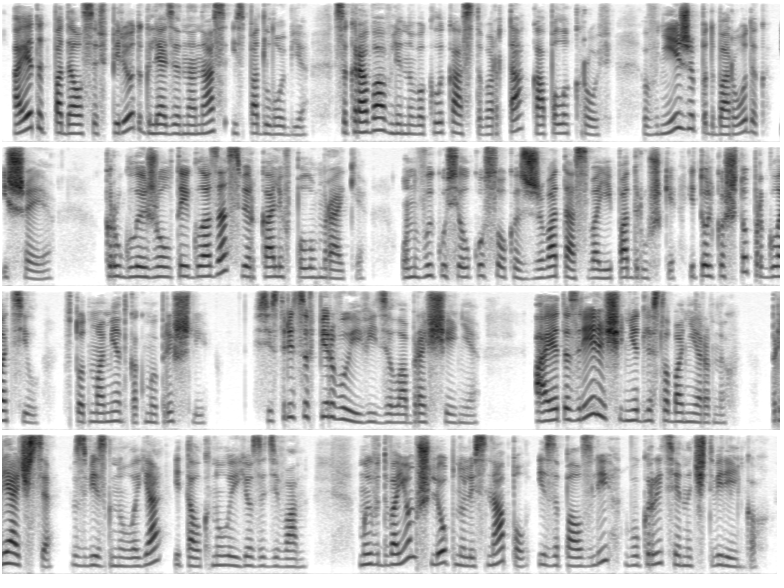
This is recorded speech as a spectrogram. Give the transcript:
А этот подался вперед, глядя на нас из-под лобья. С окровавленного клыкастого рта капала кровь, в ней же подбородок и шея. Круглые желтые глаза сверкали в полумраке. Он выкусил кусок из живота своей подружки и только что проглотил в тот момент, как мы пришли. Сестрица впервые видела обращение. А это зрелище не для слабонервных. «Прячься!» – взвизгнула я и толкнула ее за диван. Мы вдвоем шлепнулись на пол и заползли в укрытие на четвереньках.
